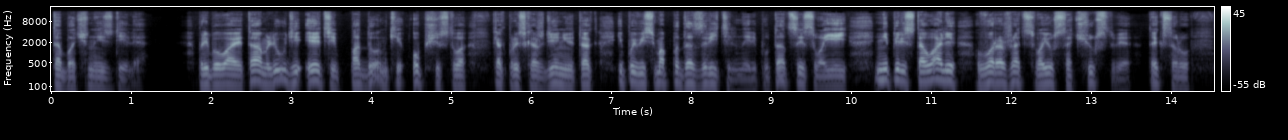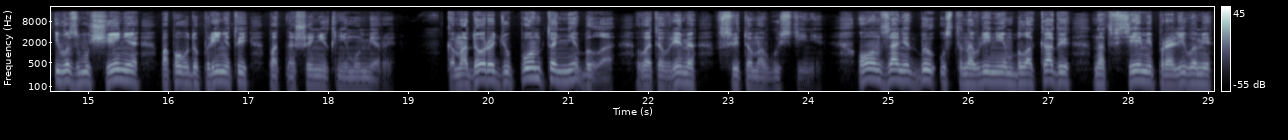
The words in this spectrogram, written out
табачные изделия. Пребывая там, люди эти, подонки общества, как происхождению, так и по весьма подозрительной репутации своей, не переставали выражать свое сочувствие Тексеру и возмущение по поводу принятой по отношению к нему меры. Коммодора Дюпонта не было в это время в Святом Августине. Он занят был установлением блокады над всеми проливами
